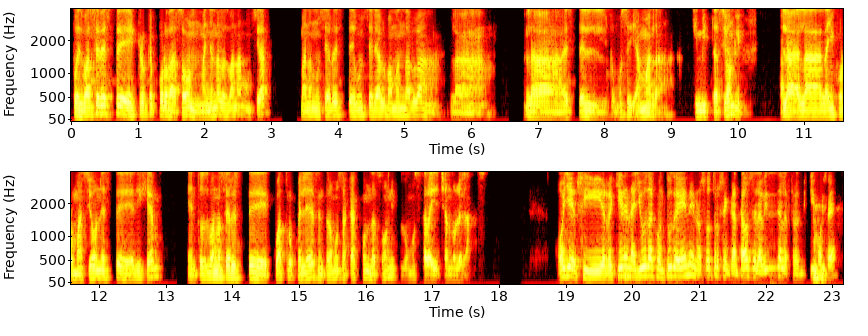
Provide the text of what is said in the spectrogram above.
Pues va a ser este, creo que por Dazón, mañana las van a anunciar, van a anunciar este, un serial, va a mandar la, la, la este, el, ¿cómo se llama? La invitación, la, la, la, información, este, Eddie Herm, entonces van a ser este, cuatro peleas, entramos acá con Dazón y pues vamos a estar ahí echándole ganas. Oye, si requieren ayuda con tu DN, nosotros encantados de la vida las transmitimos, ¿eh?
